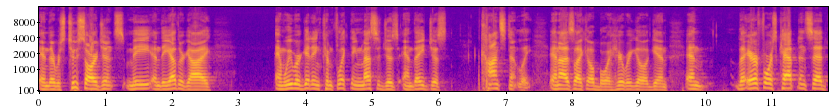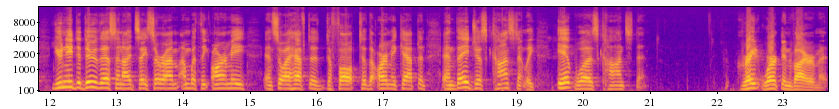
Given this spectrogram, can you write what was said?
and there was two sergeants, me and the other guy, and we were getting conflicting messages, and they just constantly. And I was like, oh boy, here we go again. And the Air Force captain said, You need to do this. And I'd say, Sir, I'm, I'm with the Army, and so I have to default to the Army captain. And they just constantly, it was constant. Great work environment.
